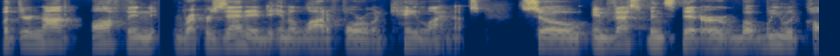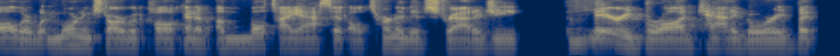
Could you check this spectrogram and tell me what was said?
but they're not often represented in a lot of 401k lineups. So investments that are what we would call or what Morningstar would call kind of a multi-asset alternative strategy, very broad category, but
